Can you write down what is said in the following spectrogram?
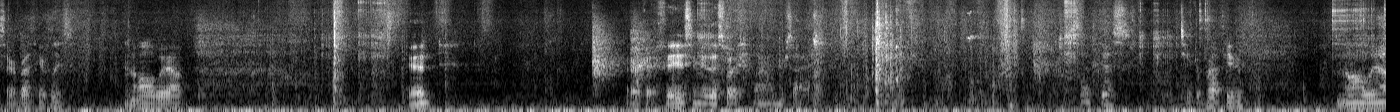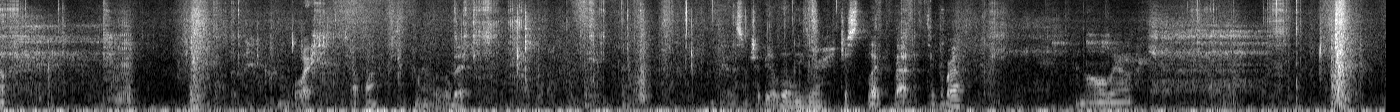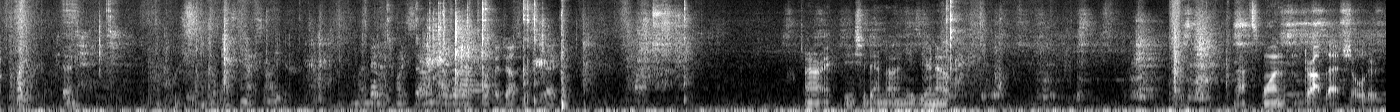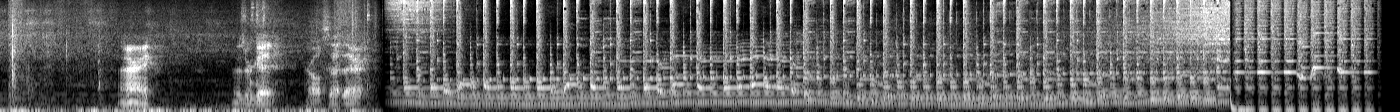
Sarah, breath here, please. And all the way out. Good. Okay, facing me this way, line on your side. Just like this. Take a breath here. And all the way out. Oh boy, tough one. Went a little bit. Okay, this one should be a little easier. Just like that. Take a breath. And all the way out. Good. I saw you. Monday the twenty-seventh. That's a tough adjustments today. Alright, you should end on an easier note. One. Drop that shoulder. Alright. Those are good. They're all set there.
